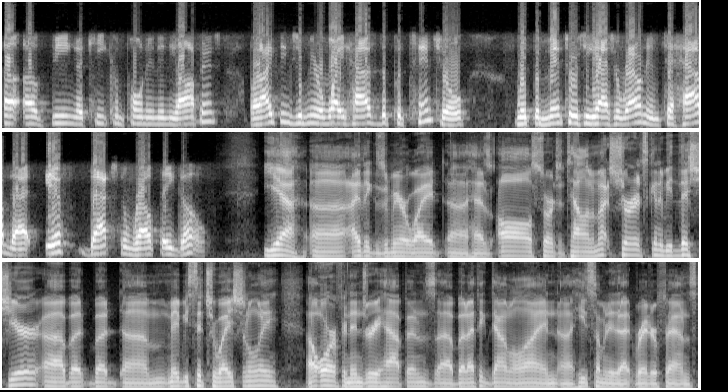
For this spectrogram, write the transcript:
uh, of being a key component in the offense. But I think Zamir White has the potential with the mentors he has around him to have that if that's the route they go. Yeah, uh, I think Zamir White uh, has all sorts of talent. I'm not sure it's going to be this year, uh, but but um, maybe situationally, uh, or if an injury happens. Uh, but I think down the line, uh, he's somebody that Raider fans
